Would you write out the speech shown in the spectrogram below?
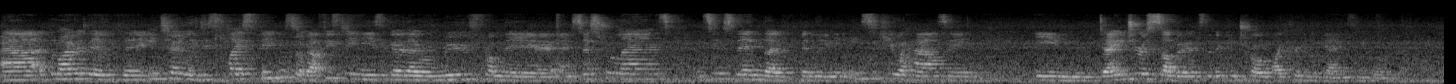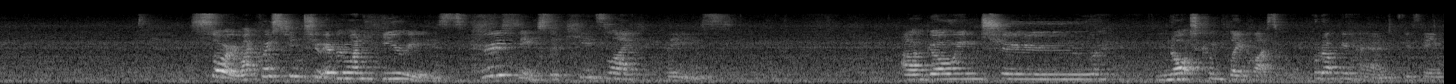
Uh, at the moment, they're, they're, internally displaced people, so about 15 years ago they were moved from their ancestral lands, and since then they've been living in insecure housing, in dangerous suburbs that are controlled by criminal gangs in Colombia. So, my question to everyone here is, who thinks that kids like these are going to not complete high school? Put up your hand if you think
